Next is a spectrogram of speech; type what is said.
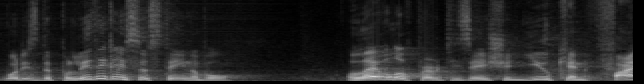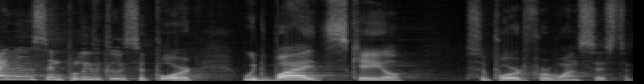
what is the politically sustainable level of privatization you can finance and politically support with wide-scale support for one system.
